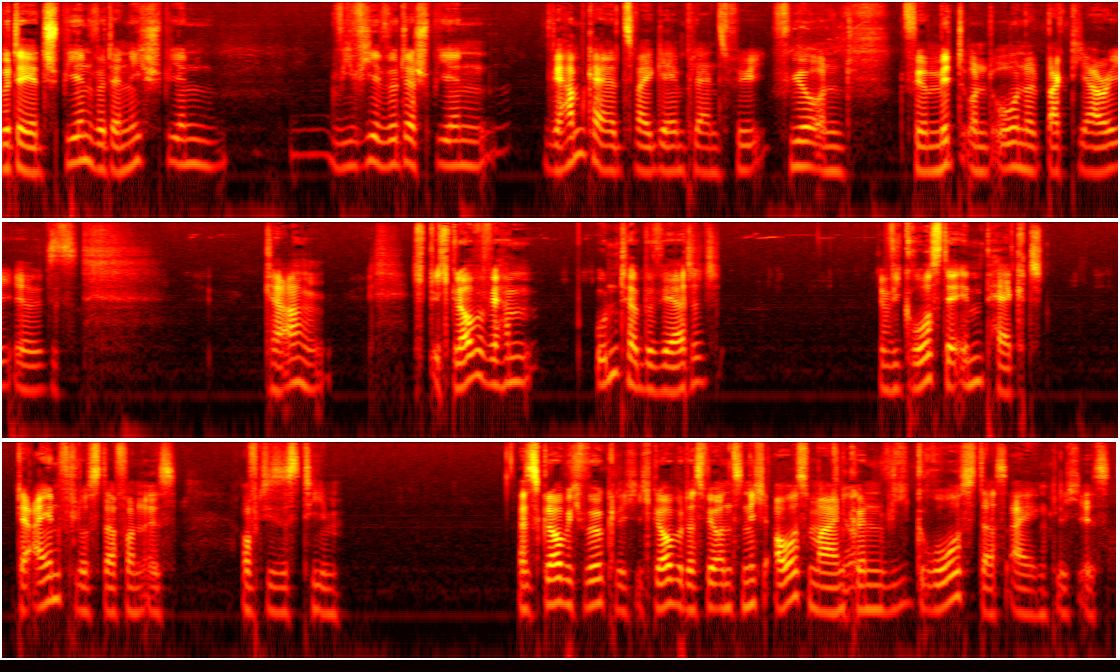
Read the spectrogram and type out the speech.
wird er jetzt spielen, wird er nicht spielen, wie viel wird er spielen. Wir haben keine zwei Gameplans für, für und für mit und ohne Bakhtiari. Äh, das, keine Ahnung. Ich, ich glaube, wir haben unterbewertet, wie groß der Impact, der Einfluss davon ist auf dieses Team. Das glaube ich wirklich. Ich glaube, dass wir uns nicht ausmalen ja. können, wie groß das eigentlich ist.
